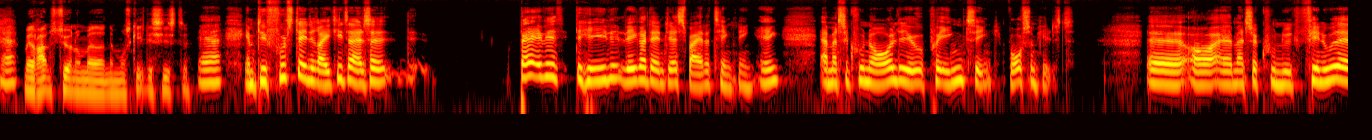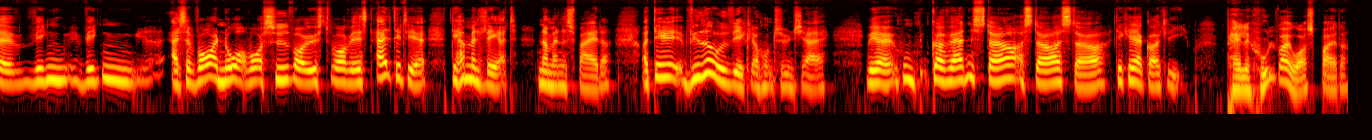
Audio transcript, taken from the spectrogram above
Ja. med rensdyrnomaderne, måske det sidste? Ja, jamen det er fuldstændig rigtigt. Altså, bagved det hele ligger den der spejdertænkning, ikke? at man skal kunne overleve på ingenting, hvor som helst. Øh, og at man skal kunne finde ud af, hvilken, hvilken, altså hvor er nord, hvor er syd, hvor er øst, hvor er vest. Alt det der, det har man lært, når man er spejder. Og det videreudvikler hun, synes jeg. Hun gør verden større og større og større. Det kan jeg godt lide. Palle Hul var jo også spejder.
